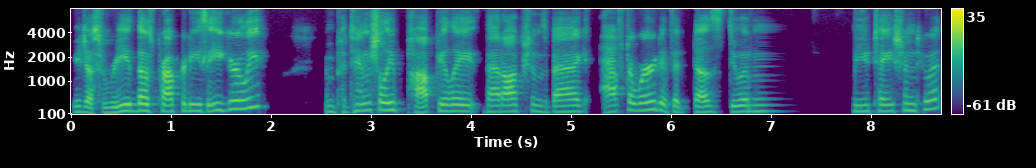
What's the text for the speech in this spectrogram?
You just read those properties eagerly and potentially populate that options bag afterward if it does do a mutation to it.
